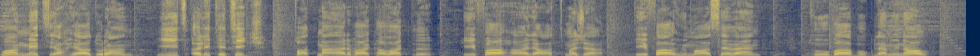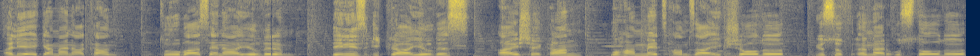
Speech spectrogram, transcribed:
Muhammed Yahya Duran, Yiğit Ali Tetik, Fatma Erva Kavaklı, Hifa Hale Atmaca, Hifa Hüma Seven, Tuğba Buglem Ünal, Ali Egemen Akan, Tuğba Sena Yıldırım, Deniz İkra Yıldız, Ayşe Kan, Muhammed Hamza Ekşioğlu, Yusuf Ömer Ustaoğlu,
